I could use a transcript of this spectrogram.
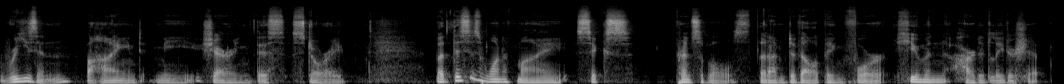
reason behind me sharing this story. But this is one of my six principles that I'm developing for human hearted leadership.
